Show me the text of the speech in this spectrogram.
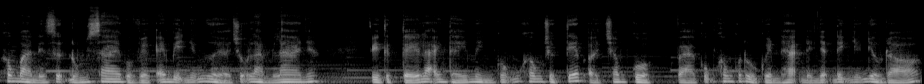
Không bàn đến sự đúng sai của việc em bị những người ở chỗ làm la nhé. Vì thực tế là anh thấy mình cũng không trực tiếp ở trong cuộc và cũng không có đủ quyền hạn để nhận định những điều đó.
